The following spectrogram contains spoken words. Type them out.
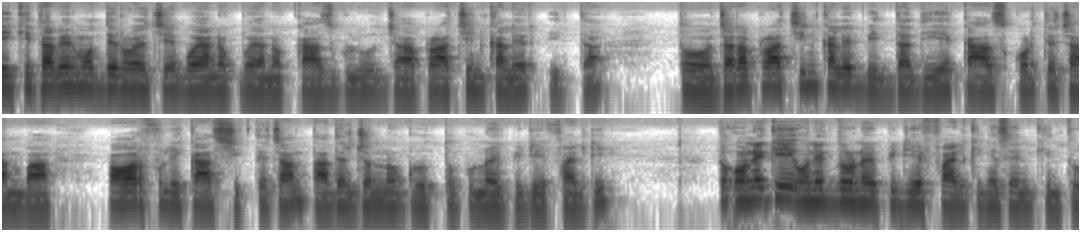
এই কিতাবের মধ্যে রয়েছে ভয়ানক ভয়ানক কাজগুলো যা প্রাচীনকালের বিদ্যা। তো যারা প্রাচীনকালের বিদ্যা দিয়ে কাজ করতে চান বা পাওয়ারফুলি কাজ শিখতে চান, তাদের জন্য গুরুত্বপূর্ণ এই পিডিএফ ফাইলটি। তো অনেকেই অনেক ধরনের পিডিএফ ফাইল কিনেছেন, কিন্তু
